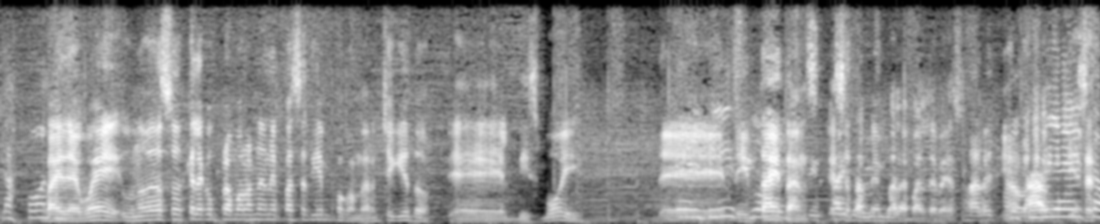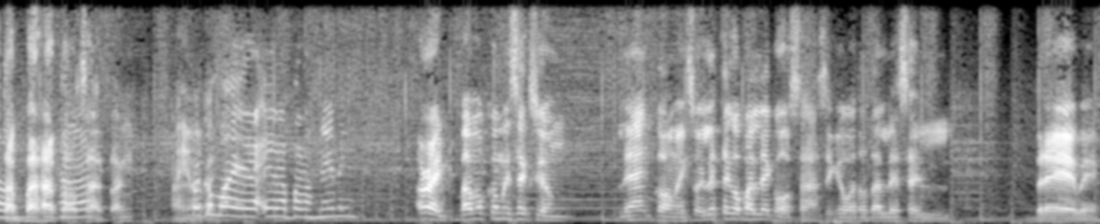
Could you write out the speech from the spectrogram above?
las ponas. By the way, uno de esos que le compramos a los nenes ese tiempo, cuando eran chiquitos, eh, el Beast Boy de Teen Titans. Ese también vale un par de pesos. Vale, y, ese es tan barato. O sea, están, Fue como era, era, para los nenes. Alright, vamos con mi sección. Lean cómics. Hoy les tengo un par de cosas, así que voy a tratar de ser breve.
